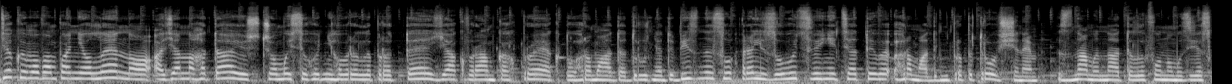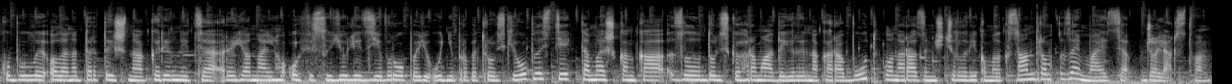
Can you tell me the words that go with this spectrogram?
Дякуємо вам, пані Олено. А я нагадаю, що ми сьогодні говорили про те, як в рамках проекту Громада дружня до бізнесу реалізовують свої ініціативи громади Дніпропетровщини. З нами на телефонному зв'язку були Олена Тертишна, керівниця регіонального офісу Юліт з Європою у Дніпропетровській області, та мешканка Зеленодольської громади Ірина Карабут. Вона разом із чоловіком Олександром займається бджолярством.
